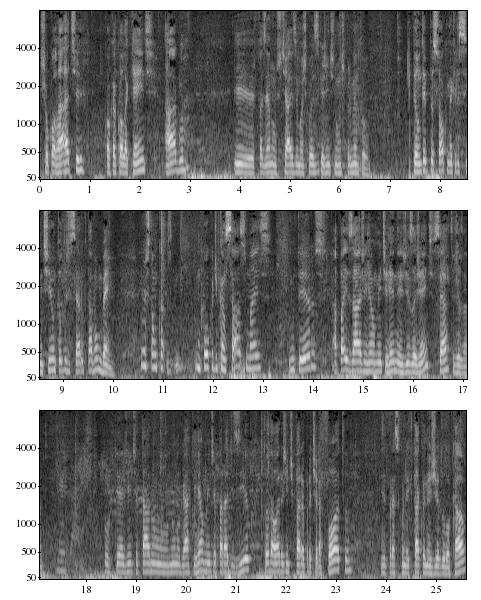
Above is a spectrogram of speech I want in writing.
chocolate, Coca-Cola quente, água e fazendo uns chás e umas coisas que a gente não experimentou. Perguntei pro pessoal como é que eles se sentiam, todos disseram que estavam bem. Não estão um pouco de cansaço, mas inteiros. A paisagem realmente reenergiza a gente, certo, Gisana? Verdade. Porque a gente está num, num, lugar que realmente é paradisíaco. Toda hora a gente para para tirar foto e para se conectar com a energia do local.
